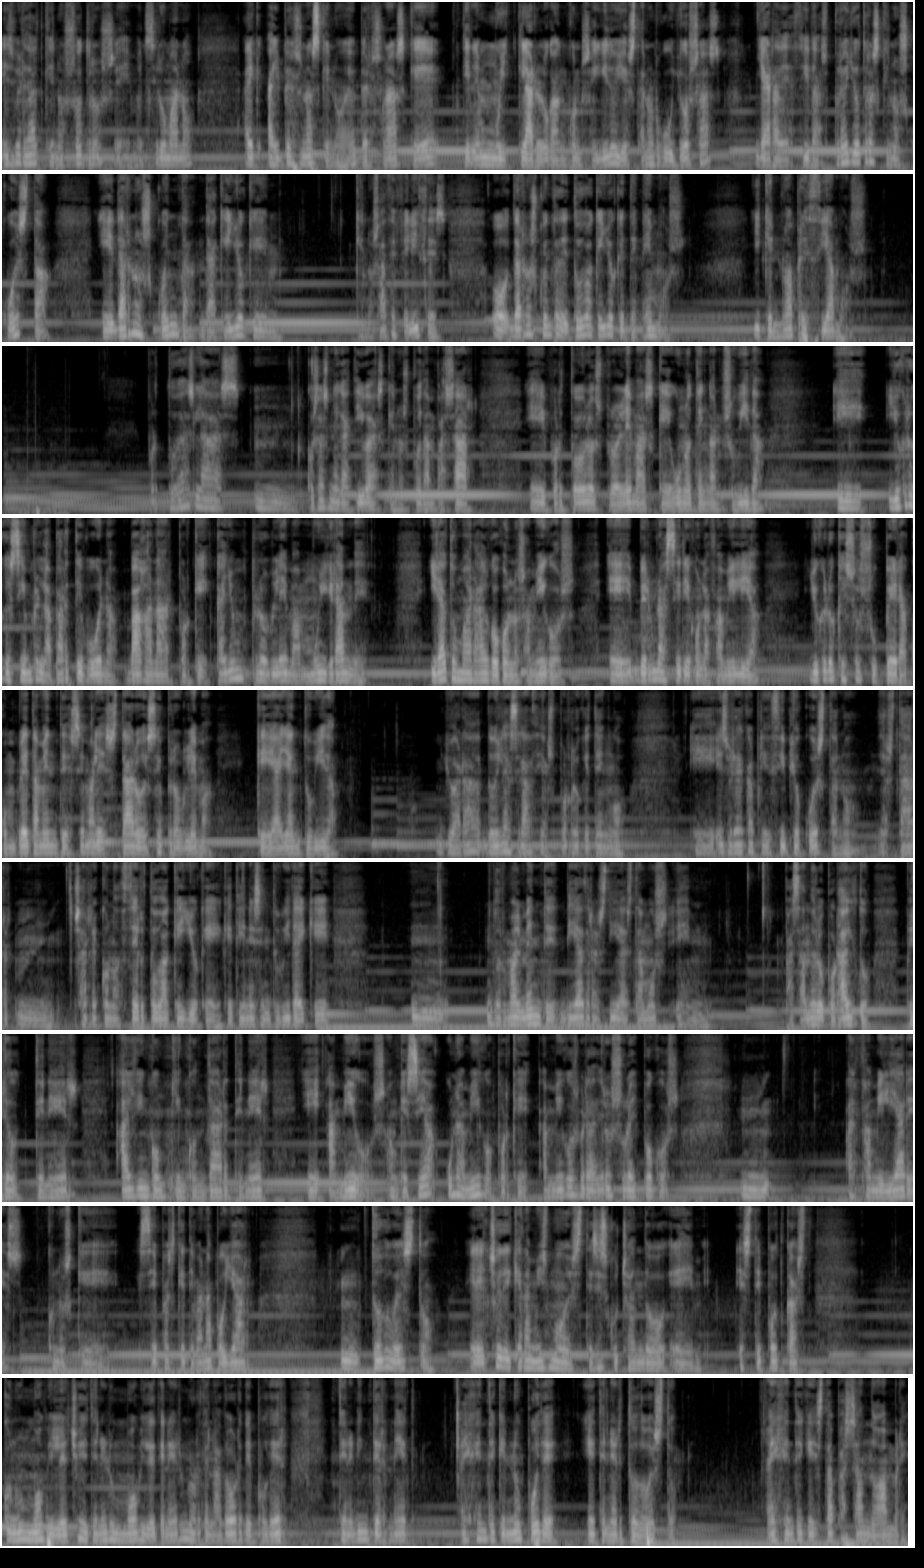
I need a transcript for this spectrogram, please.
es verdad que nosotros, eh, el ser humano, hay, personas que no, ¿eh? personas que tienen muy claro lo que han conseguido y están orgullosas y agradecidas, pero hay otras que nos cuesta eh, darnos cuenta de aquello que, que nos hace felices o darnos cuenta de todo aquello que tenemos y que no apreciamos. Por todas las mmm, cosas negativas que nos puedan pasar, eh, por todos los problemas que uno tenga en su vida, eh, yo creo que siempre la parte buena va a ganar, porque que haya un problema muy grande, ir a tomar algo con los amigos, eh, ver una serie con la familia, yo creo que eso supera completamente ese malestar o ese problema que haya en tu vida. Yo ahora doy las gracias por lo que tengo. Eh, es verdad que al principio cuesta, ¿no? Estar, mmm, o sea, reconocer todo aquello que, tienes en tu vida y que mmm, normalmente, día tras día, estamos eh, pasándolo por alto, pero tener alguien con quien contar, tener eh, amigos, aunque sea un amigo, porque amigos verdaderos solo hay pocos, mmm, familiares con los que sepas que te van a apoyar, mm, todo esto, el hecho de que ahora mismo estés escuchando eh, este podcast con un móvil, el hecho de tener un móvil, de tener un ordenador, de poder tener internet, hay gente que no puede eh, tener todo esto. Hay gente que está pasando hambre.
